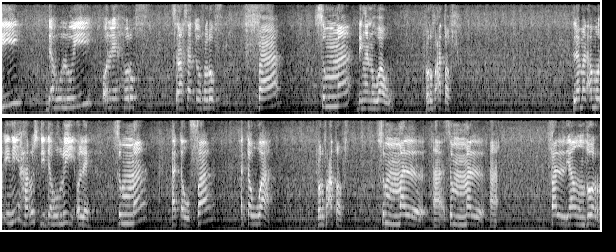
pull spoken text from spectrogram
didahului oleh huruf. Salah satu huruf fa summa dengan waw. Huruf ataf lam al-amr ini harus didahului oleh summa atau fa atau wa. Huruf ataf summal ha, summal ha, fal yanzur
